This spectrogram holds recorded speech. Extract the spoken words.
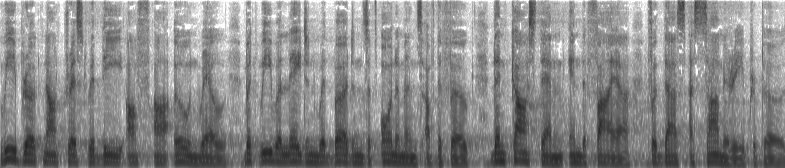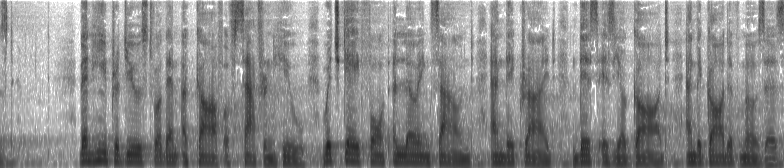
We broke not tryst with thee of our own will, but we were laden with burdens of ornaments of the folk, then cast them in the fire, for thus As-Samiri proposed. Then he produced for them a calf of saffron hue, which gave forth a lowing sound, and they cried, This is your God, and the God of Moses,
